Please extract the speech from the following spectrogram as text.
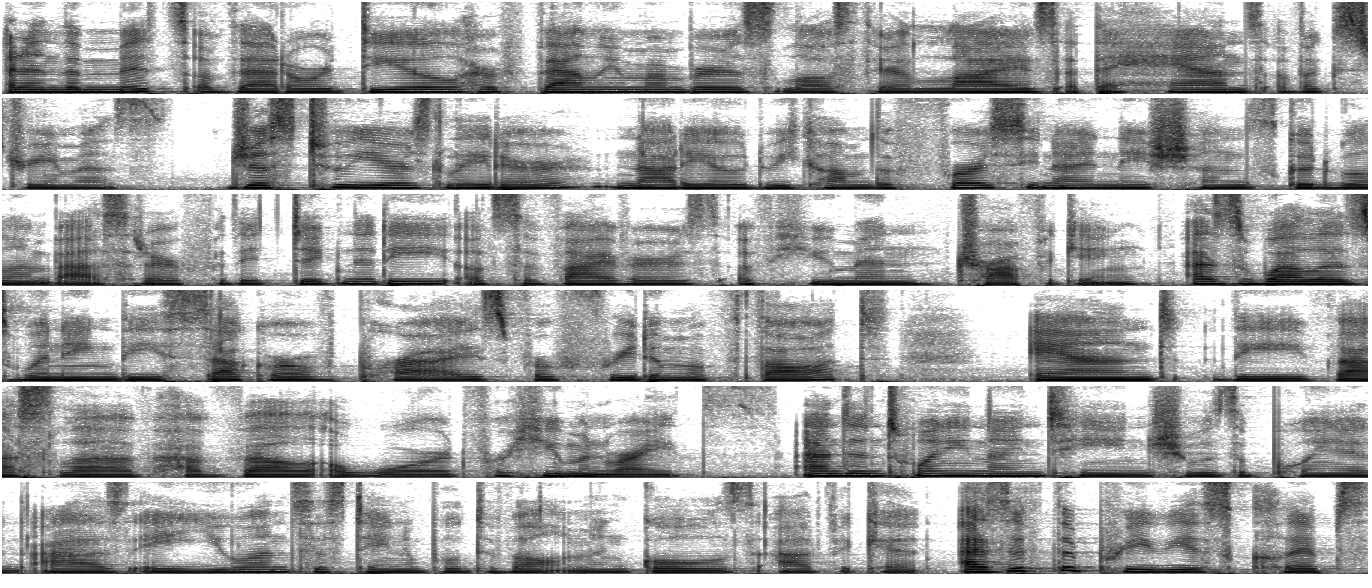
and in the midst of that ordeal, her family members lost their lives at the hands of extremists. Just two years later, Nadia would become the first United Nations Goodwill Ambassador for the dignity of survivors of human trafficking, as well as winning the Sakharov Prize for freedom of thought and the Václav Havel Award for Human Rights. And in 2019, she was appointed as a UN Sustainable Development Goals advocate. As if the previous clips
